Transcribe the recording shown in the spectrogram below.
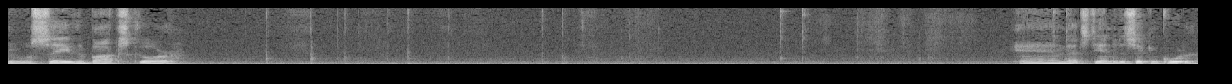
we will save the box score. And that's the end of the second quarter.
